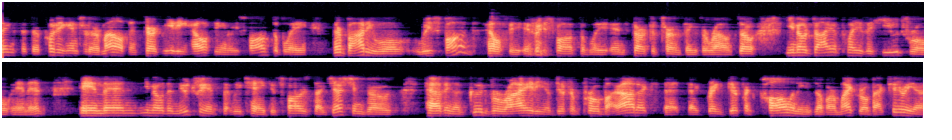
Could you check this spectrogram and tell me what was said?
things that they're putting into their mouth and start eating healthy and responsibly, their body will respond healthy and responsibly and start to turn things around. So, you know, diet plays a huge role in it. And then, you know, the nutrients that we take as far as digestion goes, having a good variety of different probiotics that, that bring different colonies of our microbacteria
